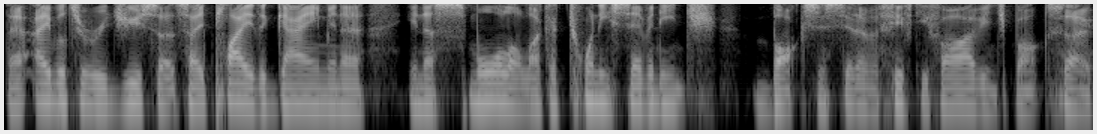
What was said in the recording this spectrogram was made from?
they're able to reduce, say, play the game in a in a smaller, like a 27 inch box instead of a 55 inch box. So,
